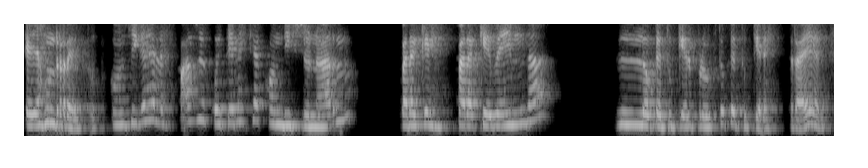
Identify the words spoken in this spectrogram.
ella es un reto. Consigues el espacio, después tienes que acondicionarlo para que, para que venda lo que tú quieres, el producto que tú quieres traer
